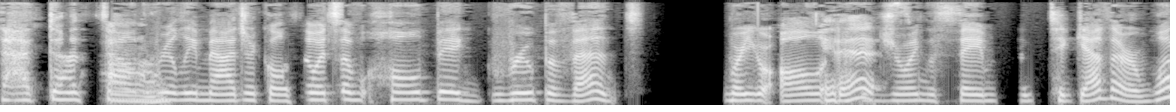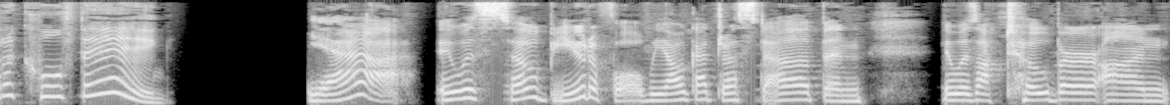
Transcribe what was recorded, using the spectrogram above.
That does sound Um, really magical. So it's a whole big group event where you're all It is. enjoying the same together. What a cool thing. Yeah, it was so beautiful. We all got dressed up and it was October on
